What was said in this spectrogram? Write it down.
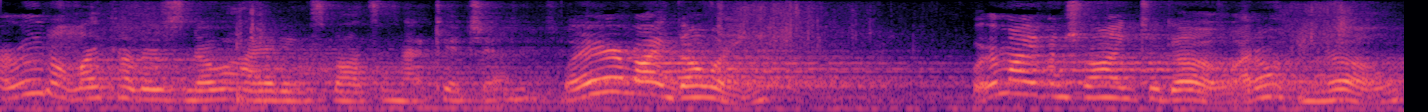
I really don't like how there's no hiding spots in that kitchen. Where am I going? Where am I even trying to go? I don't know.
